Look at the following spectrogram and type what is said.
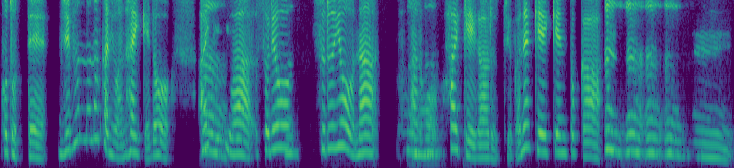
ことって自分の中にはないけど、相手にはそれをうん。するような、うんあの、背景があるっていうかね、経験とか、うんうんうんうん。うん、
